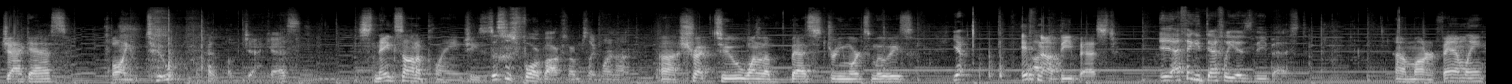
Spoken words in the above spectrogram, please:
Jackass, Volume 2. I love Jackass. Snakes on a Plane, Jesus. This is four bucks. I'm just like, why not? Uh, Shrek 2, one of the best DreamWorks movies. Yep. If Uh, not the best. I think it definitely is the best. Uh, Modern Family.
